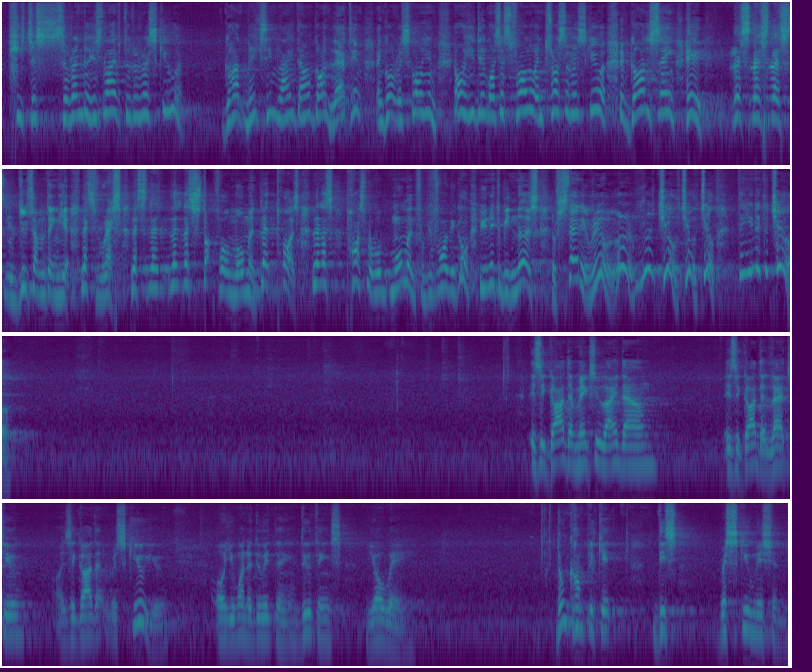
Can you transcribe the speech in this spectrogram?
He just surrendered his life to the rescuer. God makes him lie down. God led him and God restored him. All he did was just follow and trust the rescuer. If God is saying, hey, let's, let's, let's do something here. Let's rest. Let's, let, let, let's stop for a moment. Let pause. Let us pause for a moment before we go. You need to be nursed, steady, real, chill, chill, chill. Then you need to chill. Is it God that makes you lie down? Is it God that led you? Or is it God that rescue you? Or you want to do, it thing, do things your way. Don't complicate this rescue mission.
